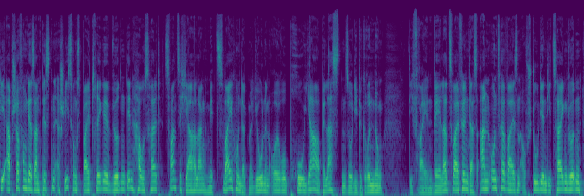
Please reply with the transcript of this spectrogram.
Die Abschaffung der Sandpisten-Erschließungsbeiträge würden den Haushalt 20 Jahre lang mit 200 Millionen Euro pro Jahr belasten, so die Begründung. Die Freien Wähler zweifeln das an und verweisen auf Studien, die zeigen würden,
